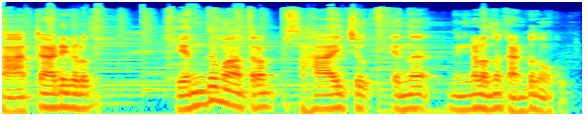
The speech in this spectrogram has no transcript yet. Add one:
കാറ്റാടികളും എന്തുമാത്രം സഹായിച്ചു എന്ന് നിങ്ങളൊന്ന് കണ്ടു നോക്കൂ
